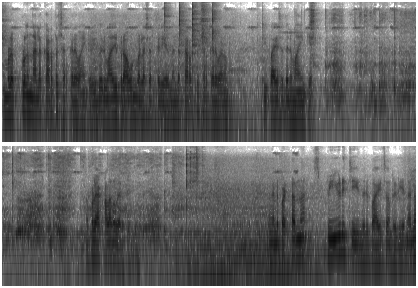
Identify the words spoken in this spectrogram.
നമ്മളെപ്പോഴും നല്ല കറുത്ത ശർക്കര വാങ്ങിക്കണം ഇതൊരുമാതിരി ബ്രൗൺ വെള്ള ശർക്കരയായിരുന്നു നല്ല കറുത്ത ശർക്കര വേണം ഈ പായസത്തിന് വാങ്ങിക്കാൻ. അപ്പോഴേ ആ കളറ് വരത്തുള്ളൂ. അങ്ങനെ പെട്ടെന്ന് സ്പീഡ് ചെയ്യുന്നൊരു പായസം റെഡിയായി നല്ല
